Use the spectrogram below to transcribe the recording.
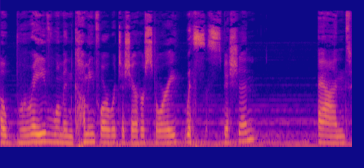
a brave woman coming forward to share her story with suspicion. And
